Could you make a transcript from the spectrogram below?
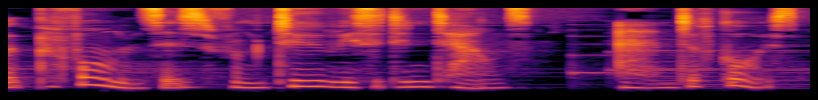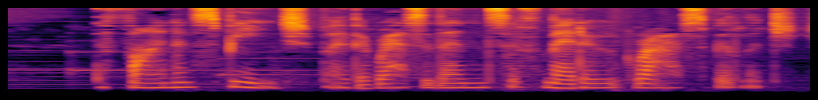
with performances from two visiting towns and, of course, the final speech by the residents of Meadowgrass Village.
